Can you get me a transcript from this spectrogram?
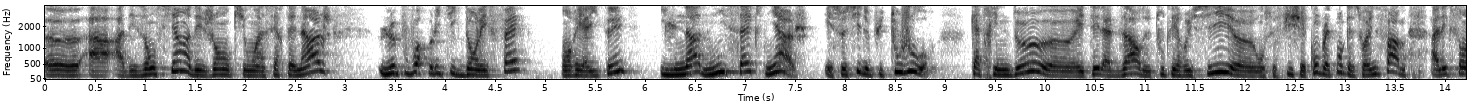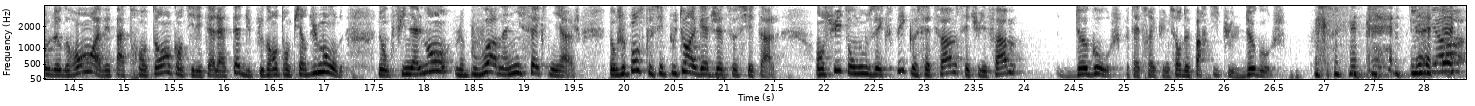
euh, à, des anciens, à des gens qui ont un certain âge, le pouvoir politique, dans les faits, en réalité, il n'a ni sexe ni âge. Et ceci depuis toujours. Catherine II euh, était la tsar de toutes les Russies. Euh, on se fichait complètement qu'elle soit une femme. Alexandre le Grand n'avait pas 30 ans quand il était à la tête du plus grand empire du monde. Donc finalement, le pouvoir n'a ni sexe ni âge. Donc je pense que c'est plutôt un gadget sociétal. Ensuite, on nous explique que cette femme, c'est une femme de gauche, peut-être avec une sorte de particule, de gauche. il y a.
